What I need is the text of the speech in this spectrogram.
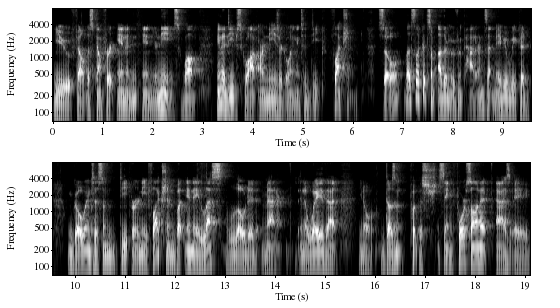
you felt discomfort in, in, in your knees. Well, in a deep squat, our knees are going into deep flexion. So let's look at some other movement patterns that maybe we could go into some deeper knee flexion, but in a less loaded manner, in a way that you know doesn't put the same force on it as a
